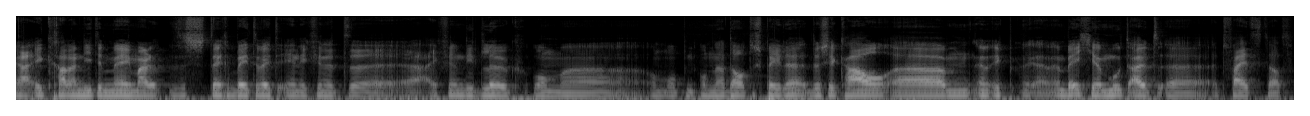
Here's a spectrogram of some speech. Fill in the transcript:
Ja, ik ga daar niet in mee, maar het is tegen beter weten in. Ik vind het, eh, ja, ik vind het niet leuk om, uh, om op, om Nadal te spelen. Dus ik haal um, ik, een beetje moed uit uh, het feit dat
